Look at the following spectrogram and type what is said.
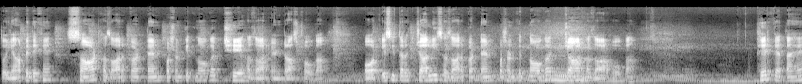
तो यहाँ पे देखें, साठ हज़ार का टेन परसेंट कितना होगा? छः हज़ार इंटरेस्ट होगा। और इसी तरह चालीस हज़ार का टेन परसेंट कितना होगा? चार हज़ार होगा। फिर कहता है,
